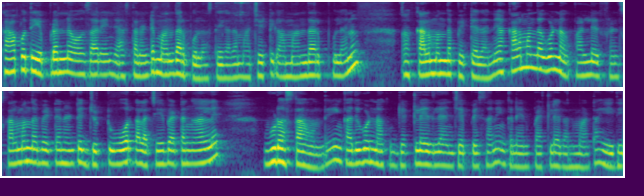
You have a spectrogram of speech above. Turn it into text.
కాకపోతే ఎప్పుడన్నా ఒకసారి ఏం చేస్తానంటే మందార పూలు వస్తాయి కదా మా చెట్టుకి ఆ మందార పూలను కలమంద పెట్టేదాన్ని. ఆ కలమంద కూడా నాకు పడలేదు ఫ్రెండ్స్. కలమంద పెట్టానంటే జుట్టు ఊరకలా అలా చేపెట్టగానే ఊడొస్తూ ఉంది. ఇంకా అది కూడా నాకు గెట్టలేదులే అని చెప్పేసి అని ఇంకా నేను పెట్టలేదనమాట ఇది.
